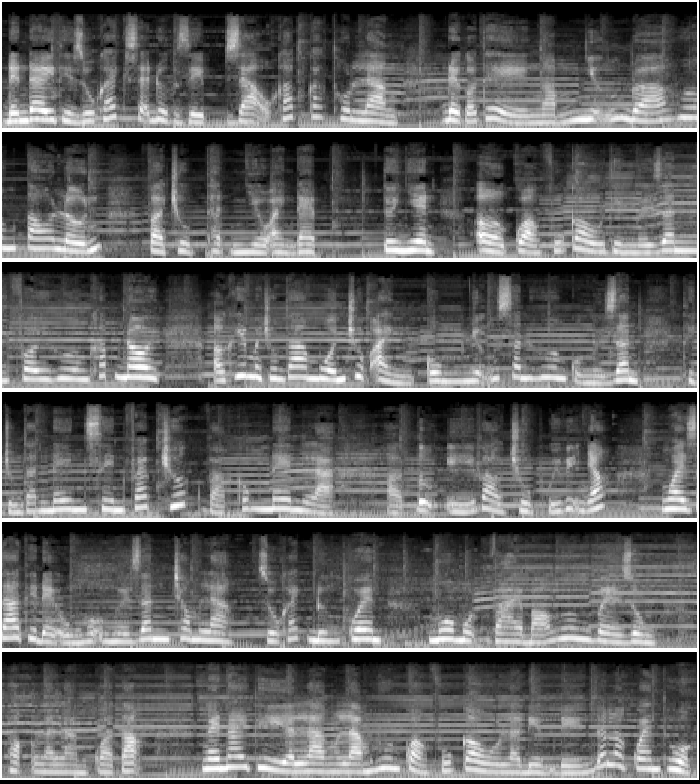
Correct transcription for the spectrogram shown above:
Đến đây thì du khách sẽ được dịp dạo khắp các thôn làng để có thể ngắm những đóa hương to lớn và chụp thật nhiều ảnh đẹp. Tuy nhiên, ở Quảng Phú Cầu thì người dân phơi hương khắp nơi. Ở khi mà chúng ta muốn chụp ảnh cùng những sân hương của người dân thì chúng ta nên xin phép trước và không nên là à, tự ý vào chụp quý vị nhé. Ngoài ra thì để ủng hộ người dân trong làng, du khách đừng quên mua một vài bó hương về dùng hoặc là làm quà tặng. Ngày nay thì làng làm hương Quảng Phú Cầu là điểm đến rất là quen thuộc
